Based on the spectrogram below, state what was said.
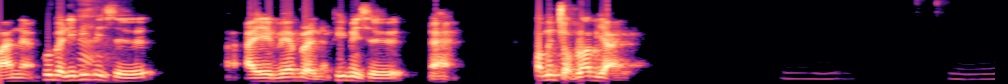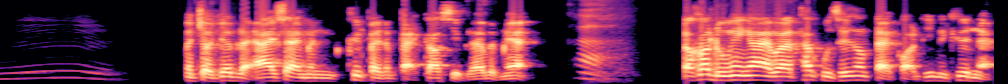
มันเนี่ยพูดแบบนี้พี่ไม่ซื้อ IMF เลยเนี่ยพี่ไม่ซื้อนะฮะเพราะมันจบรอบใหญ่มันจบรอบใหญ่ RSI มันขึ้นไปตั้งแปดเก้าสิบแล้วแบบเนี้ยแล้วก็ดูง่ายๆว่าถ้าคุณซื้อตั้งแต่ก่อนที่มันขึ้นเนี่ย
